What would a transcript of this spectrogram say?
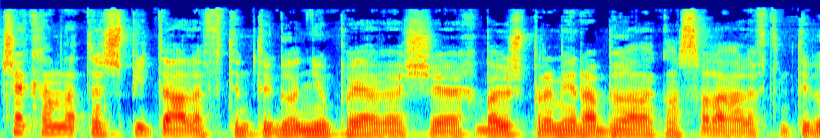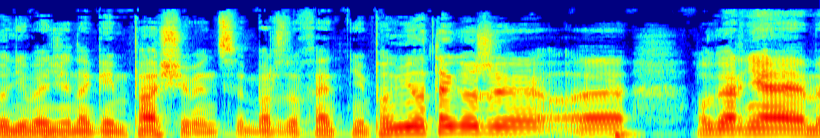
Czekam na ten szpital. W tym tygodniu pojawia się, chyba już premiera była na konsolach, ale w tym tygodniu będzie na Game Passie, więc bardzo chętnie. Pomimo tego, że ogarniałem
